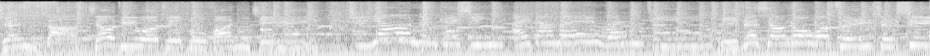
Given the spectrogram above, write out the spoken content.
拳打脚踢我绝不还击，只要能开心，爱打没问题。你的笑容我最珍惜。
